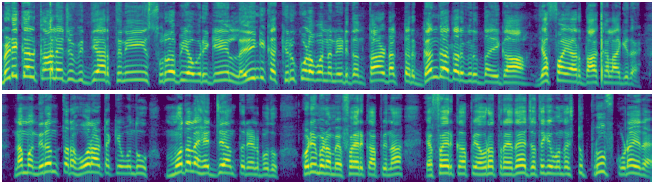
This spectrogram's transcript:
ಮೆಡಿಕಲ್ ಕಾಲೇಜು ವಿದ್ಯಾರ್ಥಿನಿ ಸುರಭಿ ಅವರಿಗೆ ಲೈಂಗಿಕ ಕಿರುಕುಳವನ್ನು ನೀಡಿದಂಥ ಡಾಕ್ಟರ್ ಗಂಗಾಧರ್ ವಿರುದ್ಧ ಈಗ ಎಫ್ ಐ ಆರ್ ದಾಖಲಾಗಿದೆ. ನಮ್ಮ ನಿರಂತರ ಹೋರಾಟಕ್ಕೆ ಒಂದು ಮೊದಲ ಹೆಜ್ಜೆ ಅಂತ ಹೇಳ್ಬೋದು. ಕೊಡಿ ಮೇಡಮ್ ಎಫ್ ಐ ಆರ್ ಕಾಪಿನ. ಎಫ್ ಐ ಆರ್ ಕಾಪಿ ಅವ್ರ ಹತ್ರ ಇದೆ, ಜೊತೆಗೆ ಒಂದಷ್ಟು ಪ್ರೂಫ್ ಕೂಡ ಇದೆ.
